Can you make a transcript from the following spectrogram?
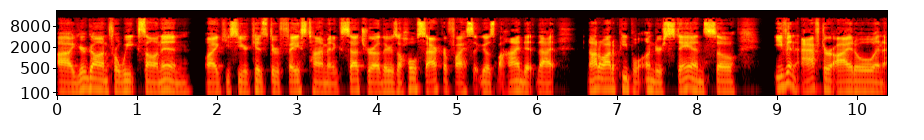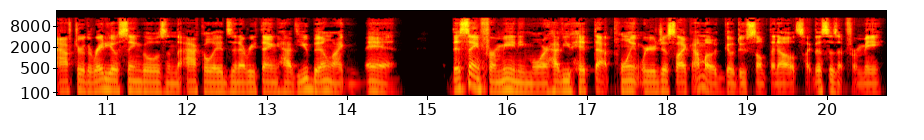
uh, you're gone for weeks on end like you see your kids through FaceTime and etc. There's a whole sacrifice that goes behind it that not a lot of people understand. So even after Idol and after the radio singles and the accolades and everything, have you been like, man, this ain't for me anymore? Have you hit that point where you're just like, I'm gonna go do something else? Like this isn't for me.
